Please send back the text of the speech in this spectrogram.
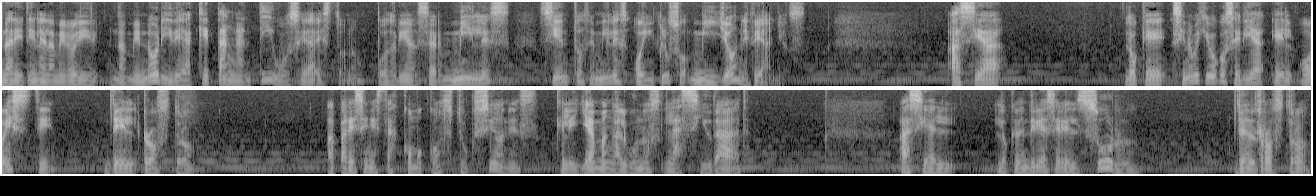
Nadie tiene la menor, idea qué tan antiguo sea esto, ¿no? Podrían ser miles, cientos de miles o incluso millones de años. Hacia lo que, si no me equivoco, sería el oeste del rostro, aparecen estas como construcciones que le llaman algunos la ciudad, hacia el, lo que vendría a ser el sur del rostro,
